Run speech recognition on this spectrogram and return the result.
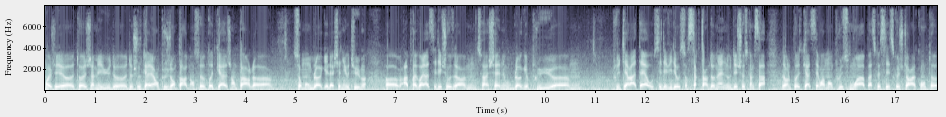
Moi, j'ai, euh, toi, jamais eu de, choses carrières. En plus, j'en parle dans ce podcast, j'en parle euh, sur mon blog et la chaîne YouTube. Euh, après, voilà, c'est des choses sur la chaîne ou blog plus plus terre à terre où c'est des vidéos sur certains domaines ou des choses comme ça. Dans le podcast, c'est vraiment plus moi parce que c'est ce que je te raconte euh,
